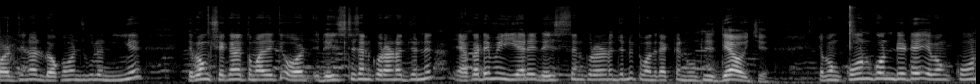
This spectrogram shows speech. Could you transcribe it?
অরিজিনাল ডকুমেন্টসগুলো নিয়ে এবং সেখানে তোমাদেরকে রেজিস্ট্রেশন করানোর জন্য একাডেমি ইয়ারে রেজিস্ট্রেশন করানোর জন্য তোমাদের একটা নোটিশ দেওয়া হয়েছে এবং কোন কোন ডেটে এবং কোন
